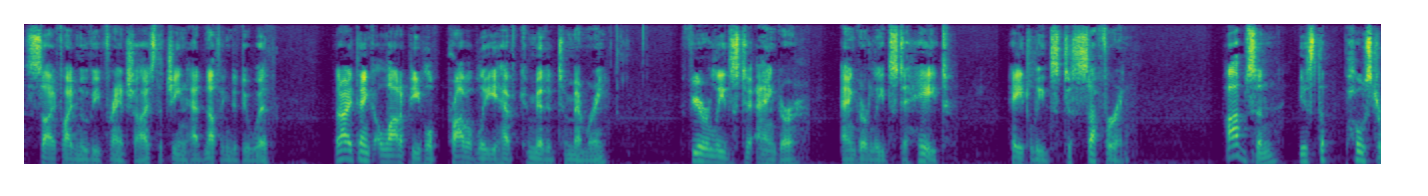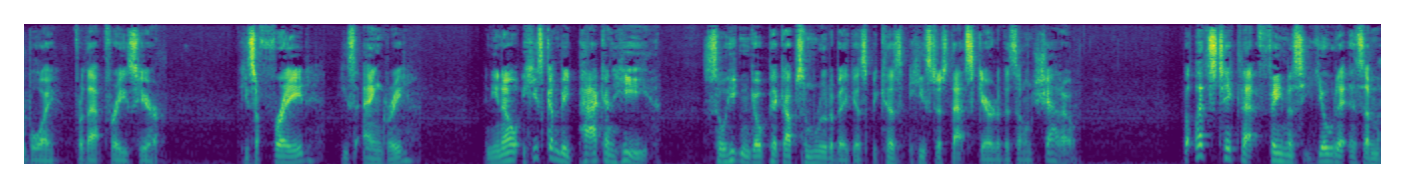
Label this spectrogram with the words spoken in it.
sci fi movie franchise that Gene had nothing to do with that I think a lot of people probably have committed to memory. Fear leads to anger, anger leads to hate, hate leads to suffering. Hobson is the poster boy for that phrase here. He's afraid, he's angry, and you know, he's going to be packing heat so he can go pick up some rutabagas because he's just that scared of his own shadow. But let's take that famous Yodaism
